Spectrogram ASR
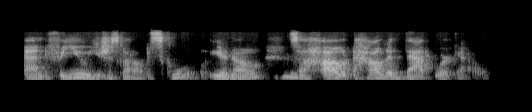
And for you, you just got out of school, you know? Mm-hmm. So how how did that work out?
